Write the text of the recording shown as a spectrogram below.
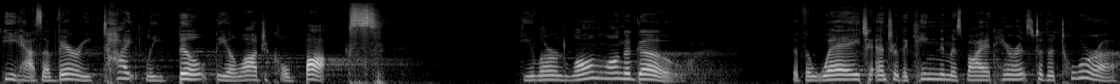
He has a very tightly built theological box. He learned long, long ago that the way to enter the kingdom is by adherence to the Torah.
